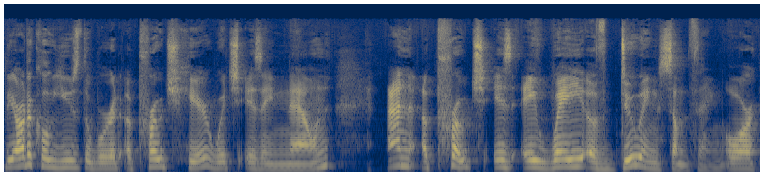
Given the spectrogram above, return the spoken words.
The article used the word approach here, which is a noun. An approach is a way of doing something or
